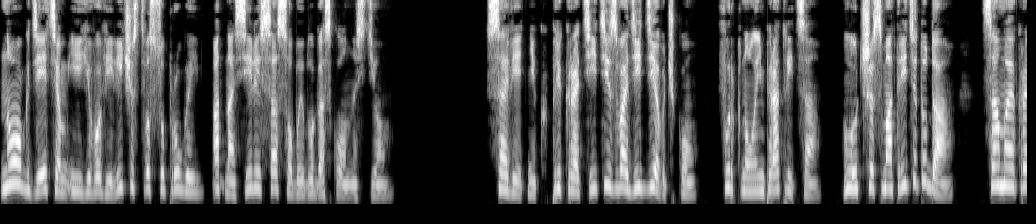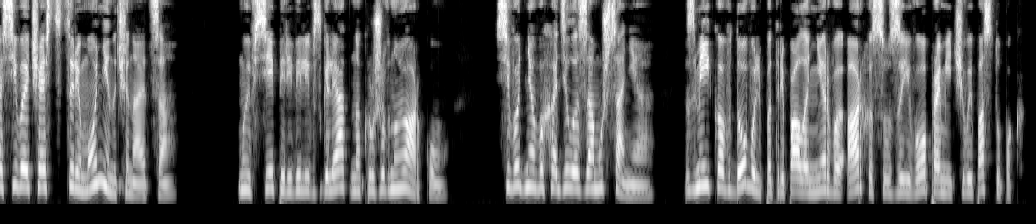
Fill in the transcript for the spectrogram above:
но к детям и его величеству с супругой относились с особой благосклонностью. «Советник, прекратите изводить девочку», — фыркнула императрица. «Лучше смотрите туда. Самая красивая часть церемонии начинается». Мы все перевели взгляд на кружевную арку. Сегодня выходила замуж Саня. Змейка вдоволь потрепала нервы Архасу за его опрометчивый поступок.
